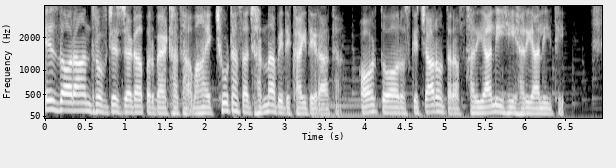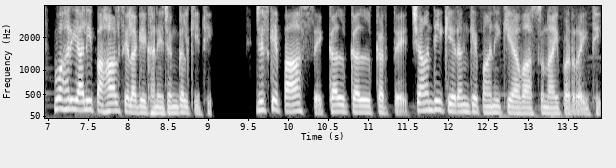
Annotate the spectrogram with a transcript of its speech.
इस दौरान ध्रुव जिस जगह पर बैठा था, वहाँ एक छोटा सा झरना भी दिखाई दे रहा था, और तो और उसके चारों तरफ़ हरियाली ही हरियाली थी। वो हरियाली पहाड़ से लगे घने जंगल की थी, जिसके पास से कल कल करते चांदी के रंग के पानी की आवाज़ सुनाई पड़ रही थी।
